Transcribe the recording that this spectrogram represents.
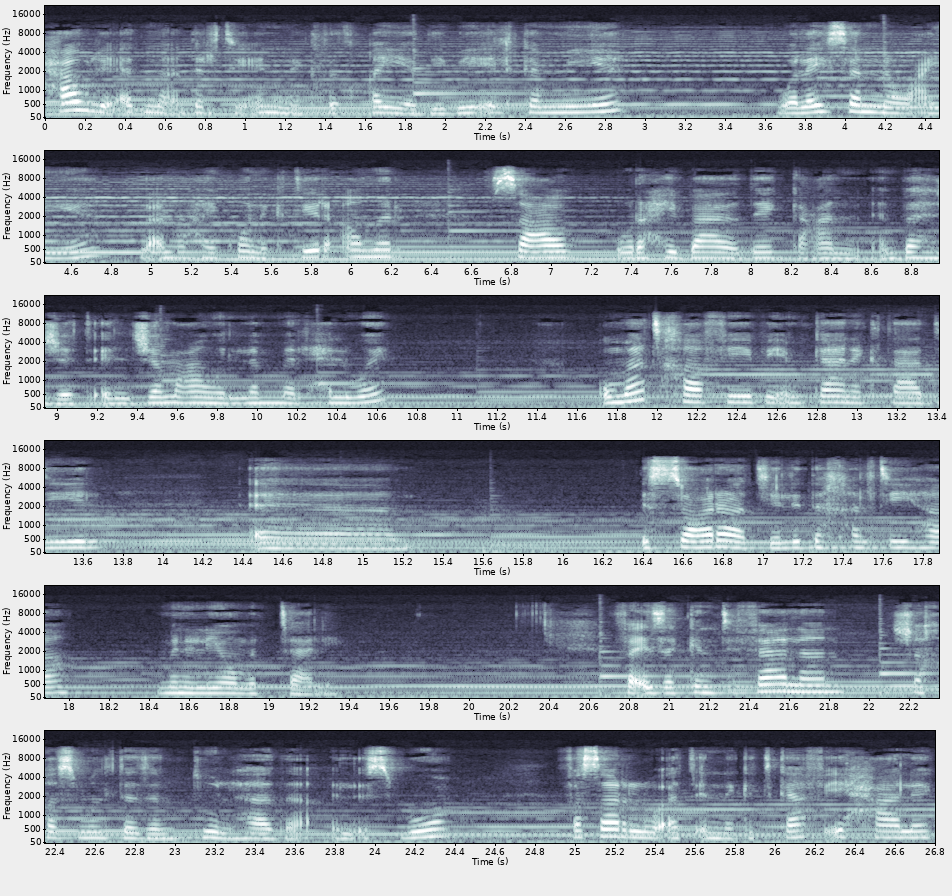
حاولي قد ما قدرتي إنك تتقيدي بالكمية وليس النوعية لأنه حيكون كتير أمر صعب ورح يبعدك عن بهجة الجمعة واللمة الحلوة. وما تخافي بإمكانك تعديل السعرات يلي دخلتيها من اليوم التالي. فإذا كنت فعلا شخص ملتزم طول هذا الأسبوع فصار الوقت إنك تكافئي حالك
